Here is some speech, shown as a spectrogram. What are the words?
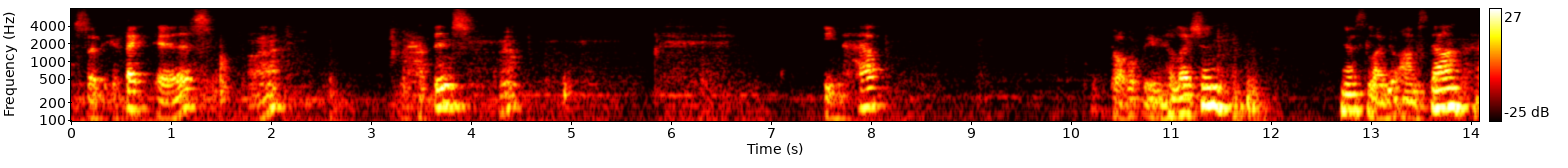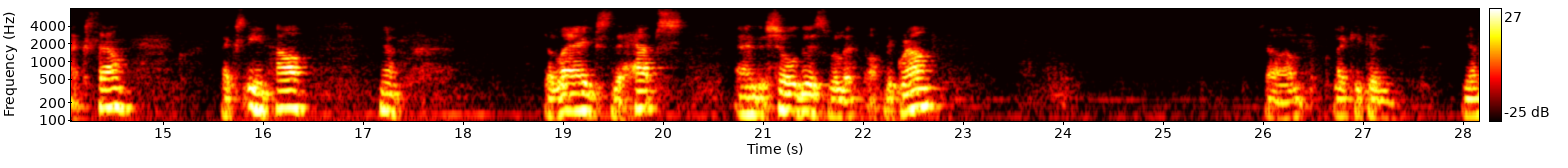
So the effect is, alright, what happens? Yeah. Inhale, top of the inhalation. Yeah, slide your arms down, exhale. Next inhale, yeah. the legs, the hips, and the shoulders will lift off the ground. So, um, like you can yeah,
